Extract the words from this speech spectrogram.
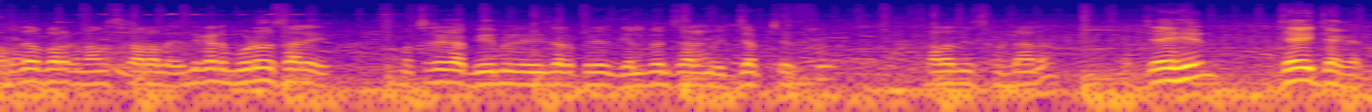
హృదయపూర్వక నమస్కారాలు. ఎందుకంటే మూడోసారి ముచ్చటగా భీమిని నియోజకవర్గ ప్రజలు గెలిపించాలని విజ్ఞప్తి చేస్తూ సెలవు తీసుకుంటాను. జై హింద్ జై జగన్.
